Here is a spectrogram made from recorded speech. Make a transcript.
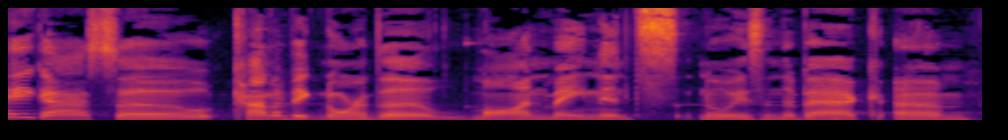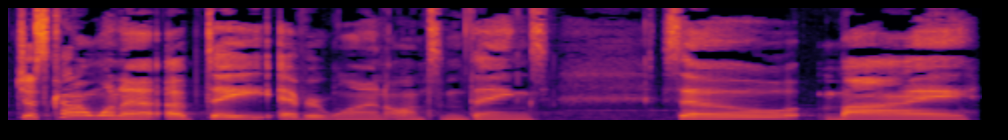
Hey guys, so kind of ignore the lawn maintenance noise in the back. Um, just kind of want to update everyone on some things. So, my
